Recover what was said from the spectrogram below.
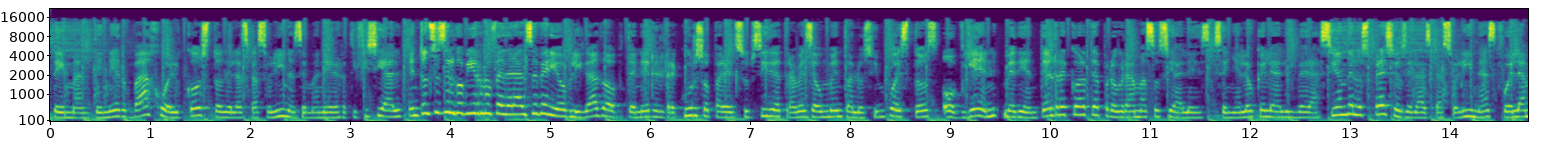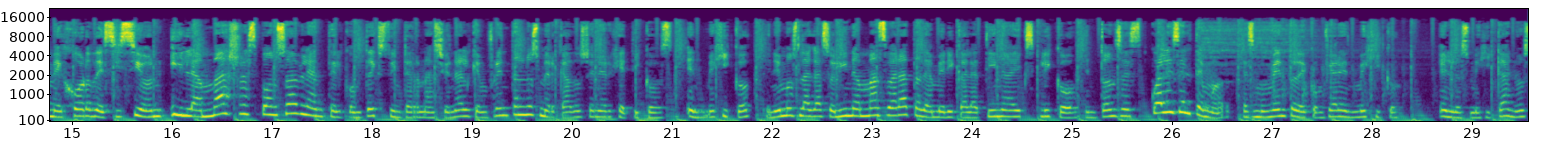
de mantener bajo el costo de las gasolinas de manera artificial, entonces el gobierno federal se vería obligado a obtener el recurso para el subsidio a través de aumento a los impuestos o bien mediante el recorte a programas sociales. Señaló que la liberación de los precios de las gasolinas fue la mejor decisión y la más responsable ante el contexto internacional que enfrentan los mercados energéticos. En México tenemos la gasolina más barata de América Latina, explicó. Entonces, ¿cuál es el temor? Es momento de confiar en México, en los mexicanos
